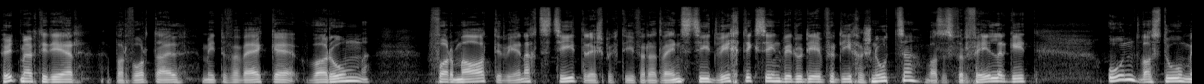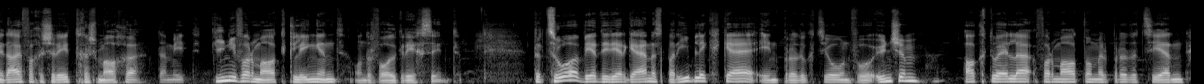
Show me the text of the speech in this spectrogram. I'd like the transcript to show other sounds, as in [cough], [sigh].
Heute möchte ich dir ein paar Vorteile mit auf den Weg geben, warum Formate der Weihnachtszeit respektive der Adventszeit wichtig sind, wie du die für dich kannst nutzen was es für Fehler gibt und was du mit einfachen Schritten kannst machen damit deine Formate gelingend und erfolgreich sind. Dazu werde ich dir gerne ein paar Einblicke geben in die Produktion von unserem aktuellen Format, das wir produzieren.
